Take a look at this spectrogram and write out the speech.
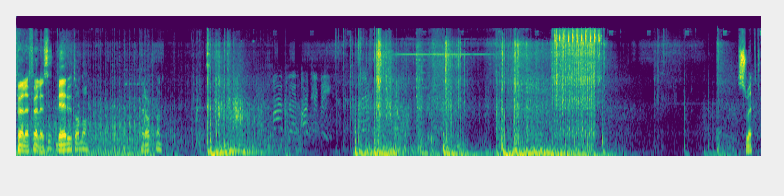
Føler, føles litt bedre ut av nå. Det er rart, men Sweat.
